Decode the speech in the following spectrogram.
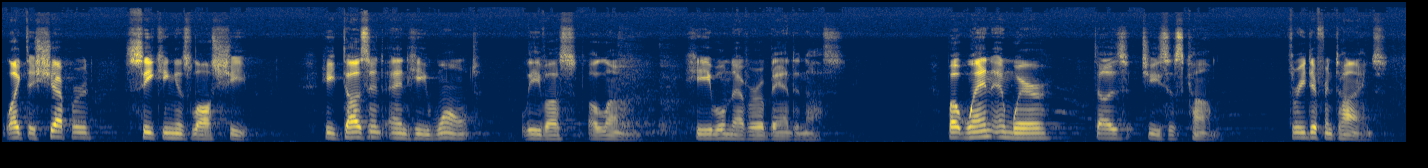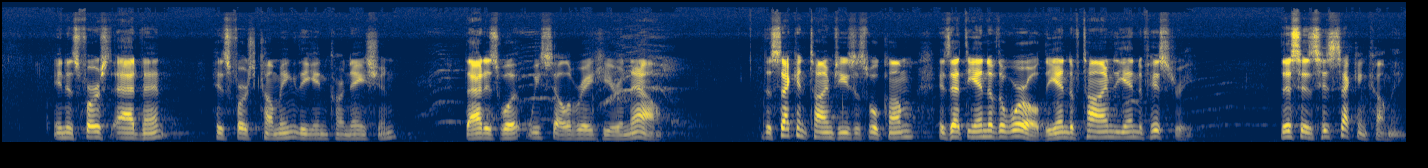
like the shepherd seeking his lost sheep. He doesn't and he won't leave us alone. He will never abandon us. But when and where does Jesus come? three different times. In his first advent, his first coming, the incarnation, that is what we celebrate here and now. The second time Jesus will come is at the end of the world, the end of time, the end of history. This is his second coming.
